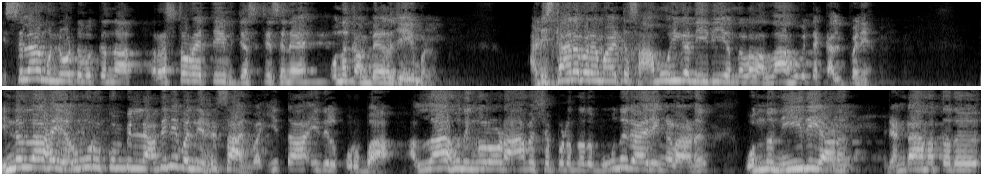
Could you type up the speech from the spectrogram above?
ഇസ്ലാം മുന്നോട്ട് വെക്കുന്ന റെസ്റ്റോറേറ്റീവ് ജസ്റ്റിസിനെ ഒന്ന് കമ്പയർ ചെയ്യുമ്പോൾ അടിസ്ഥാനപരമായിട്ട് സാമൂഹിക നീതി എന്നുള്ളത് അള്ളാഹുവിന്റെ കൽപ്പനയാണ്. ഖുർബ. അള്ളാഹു നിങ്ങളോട് ആവശ്യപ്പെടുന്നത് മൂന്ന് കാര്യങ്ങളാണ്. ഒന്ന് നീതിയാണ് രണ്ടാമത്തത്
